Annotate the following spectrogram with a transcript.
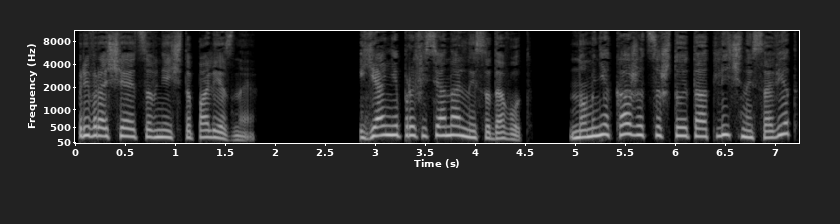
превращается в нечто полезное. Я не профессиональный садовод, но мне кажется, что это отличный совет,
